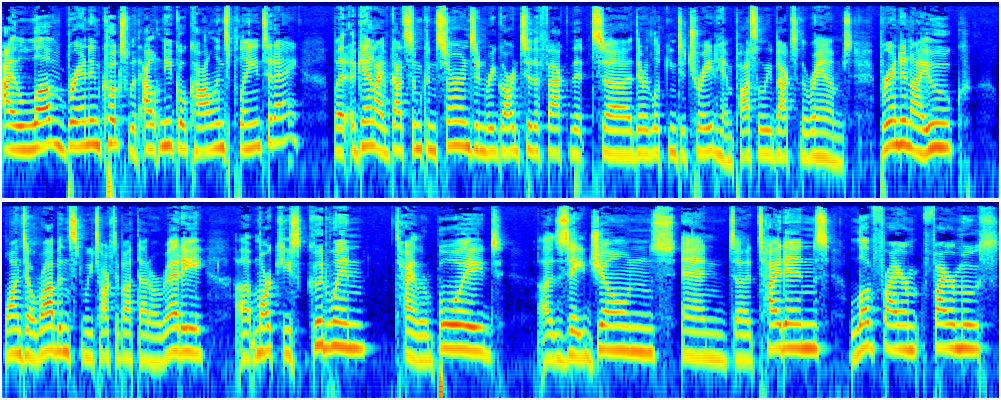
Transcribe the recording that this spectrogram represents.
I love Brandin Cooks without Nico Collins playing today. But again, I've got some concerns in regard to the fact that uh, they're looking to trade him, possibly back to the Rams. Brandon Aiyuk, Wan'Dale Robinson, we talked about that already. Uh, Marquise Goodwin, Tyler Boyd, uh, Zay Jones, and uh, tight ends. Love Fire, Freiermuth,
